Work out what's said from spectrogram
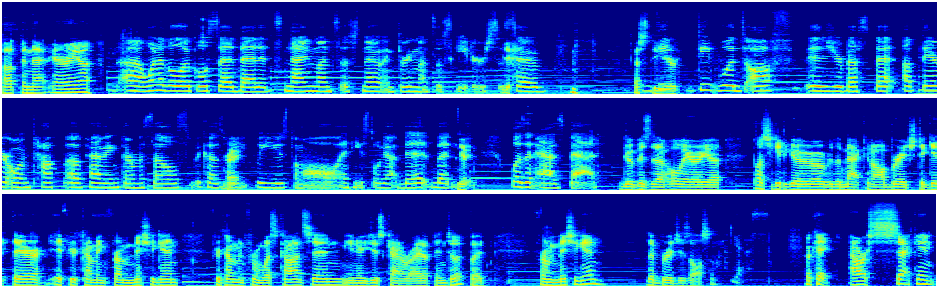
up in that area. Uh, one of the locals said that it's nine months of snow and three months of skeeters. Yeah. So That's the deep, year. deep woods off is your best bet up there on top of having Thermacells because Right. we, we used them all and he still got bit, but Yep. it wasn't as bad. Go visit that whole area. Plus, you get to go over the Mackinac Bridge to get there. If you're coming from Michigan, if you're coming from Wisconsin, you know you just kind of ride up into it. But from Michigan, the bridge is awesome. Yes. Okay, our second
